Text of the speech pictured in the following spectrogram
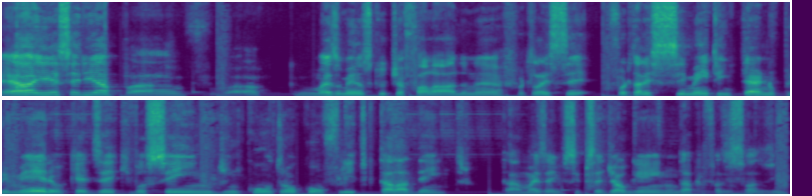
É, aí seria a, a, mais ou menos o que eu tinha falado, né? Fortalecer, fortalecimento interno primeiro quer dizer que você ir de encontro ao conflito que está lá dentro, tá? Mas aí você precisa de alguém, não dá para fazer sozinho.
